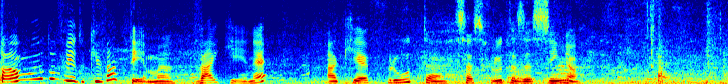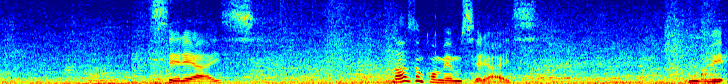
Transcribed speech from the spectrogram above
Pão eu duvido que vai ter, mas vai que, né? Aqui é fruta, essas frutas assim, ó. Cereais. Nós não comemos cereais. Vamos ver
